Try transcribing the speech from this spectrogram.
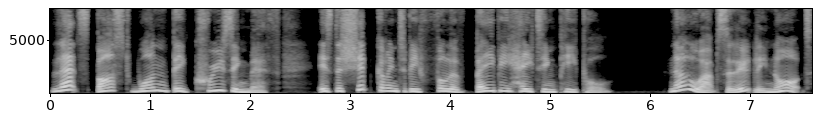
Let's bust one big cruising myth. Is the ship going to be full of baby hating people? No, absolutely not.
